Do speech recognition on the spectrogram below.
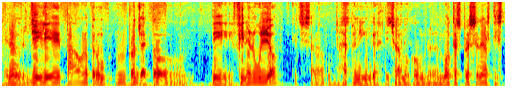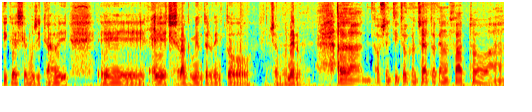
Elio Virgili e Paolo per un, un progetto di fine luglio che ci sarà un happening diciamo con eh, molte espressioni artistiche sia musicali e che ci sarà anche un mio intervento diciamo almeno Allora, ho sentito il concerto che hanno fatto a,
